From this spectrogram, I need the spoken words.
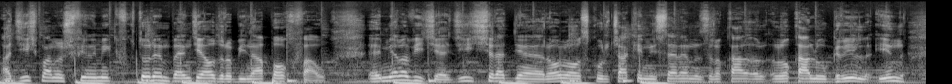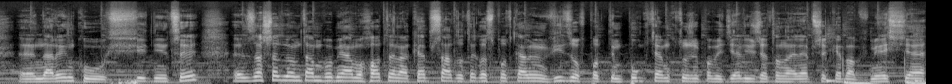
a dziś mam już filmik, w którym będzie odrobina pochwał. E, Mianowicie, dziś średnie rolo z kurczakiem i serem z loka lokalu Grill Inn e, na rynku w Świdnicy. E, Zaszedłem tam, bo miałem ochotę na kepsa, do tego spotkałem widzów pod tym punktem, którzy powiedzieli, że to najlepszy kebab w mieście.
